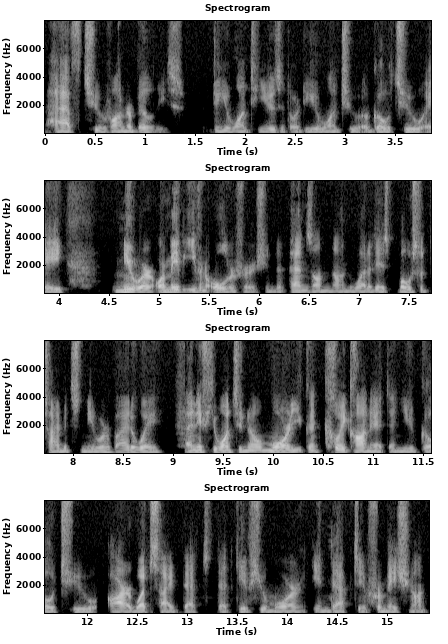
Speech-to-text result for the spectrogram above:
have two vulnerabilities. Do you want to use it or do you want to uh, go to a newer or maybe even older version? Depends on on what it is. Most of the time it's newer by the way. And if you want to know more you can click on it and you go to our website that that gives you more in-depth information on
